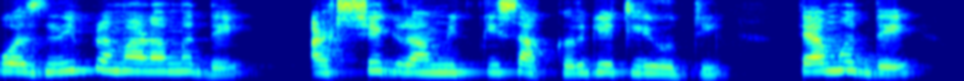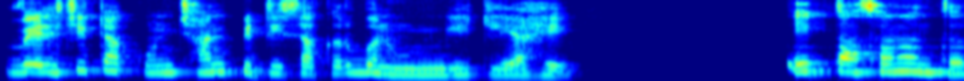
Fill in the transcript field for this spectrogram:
वजनी प्रमाणामध्ये आठशे ग्राम इतकी साखर घेतली होती. त्यामध्ये वेलची टाकून छान पिठी साखर बनवून घेतली आहे. एक तासानंतर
